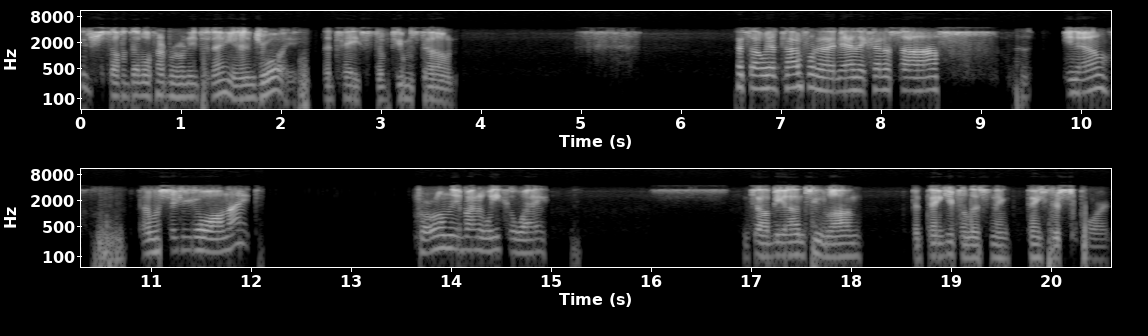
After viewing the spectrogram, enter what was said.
Get yourself a double pepperoni today and enjoy the taste of Tombstone. That's all we have time for tonight, man. They cut us off. You know, I wish I could go all night. But we're only about a week away until I'll be on too long. But thank you for listening. Thank you for support.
